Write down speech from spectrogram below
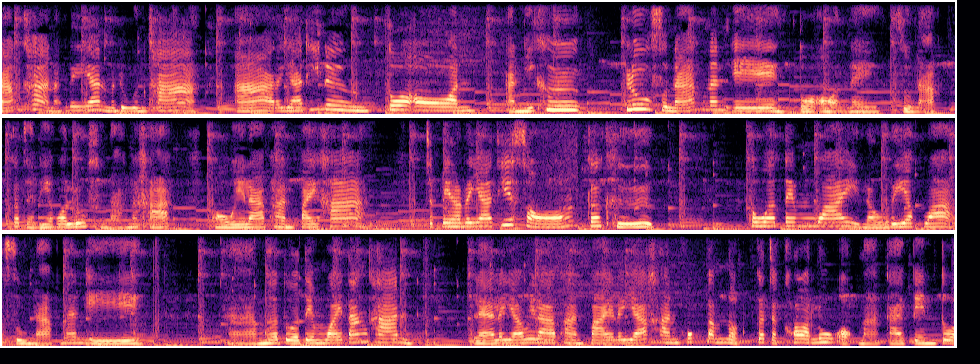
นัขค่ะนักเรียนมาดูกันค่ะ อ่า ระยะที่ 1 ตัวอ่อน อันนี้คือ ลูกสุนัขนั่นเอง ตัวอ่อนในสุนัขก็จะเรียกว่าลูกสุนัขนะคะ พอเวลาผ่านไปค่ะ จะเป็นระยะที่ 2 ก็คือ ตัวเต็มวัยเราเรียกว่าสุนัขนั่นเองอเมื่อตัวเต็มวัยตั้งครรภ์และระยะเวลาผ่านไประยะครรภ์ครบกำหนดก็จะคลอดลูกออกมากลายเป็นตัว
